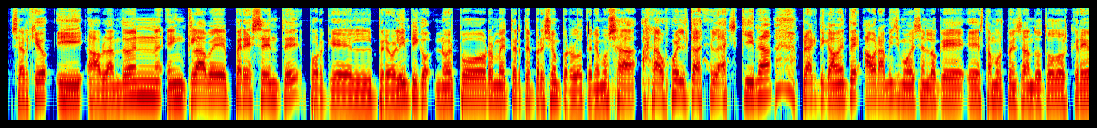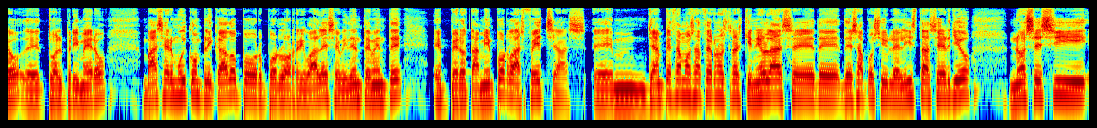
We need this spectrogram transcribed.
Sergio, y hablando en, clave presente, porque el preolímpico no es por meterte presión, pero lo tenemos a, la vuelta de la esquina, prácticamente ahora mismo es en lo que estamos pensando todos, creo, eh, tú el primero, va a ser muy complicado por, por los rivales, evidentemente, eh, pero también por las fechas. Eh, ya empezamos a hacer nuestras quinielas de, de, esa posible lista, Sergio. No sé si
